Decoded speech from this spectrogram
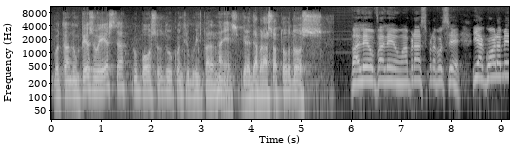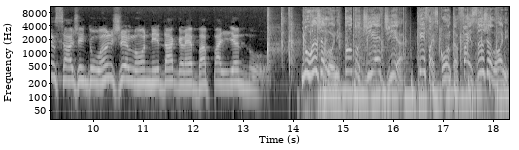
botando um peso extra no bolso do contribuinte paranaense. Grande abraço a todos. Valeu, valeu, um abraço para você. E agora a mensagem do Angelone da Gleba Palhano. No Angelone, todo dia é dia. Quem faz conta, faz Angelone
